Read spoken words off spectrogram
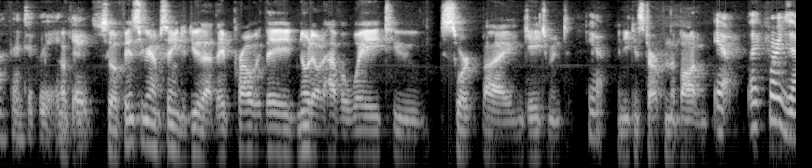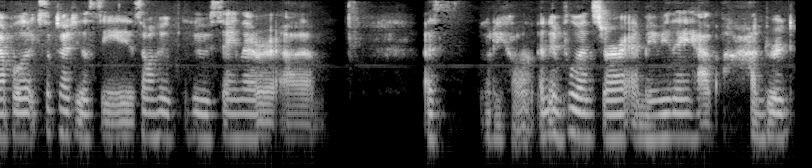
authentically Okay. engaged. So if Instagram's saying to do that, they probably they no doubt have a way to sort by engagement. Yeah. And you can start from the bottom. Yeah, like for example, like sometimes you'll see someone who who's saying they're um, a what do you call it, an influencer, and maybe they have 100,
